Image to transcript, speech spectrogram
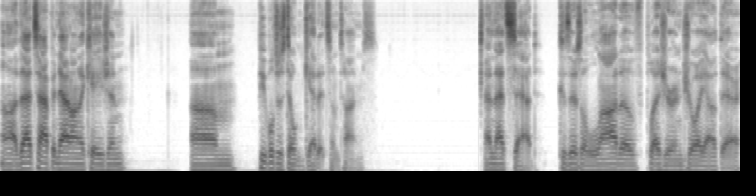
uh, that's happened out on occasion. Um, people just don't get it sometimes. And that's sad because there's a lot of pleasure and joy out there.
